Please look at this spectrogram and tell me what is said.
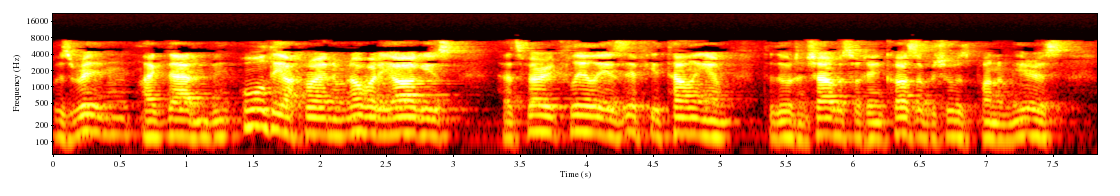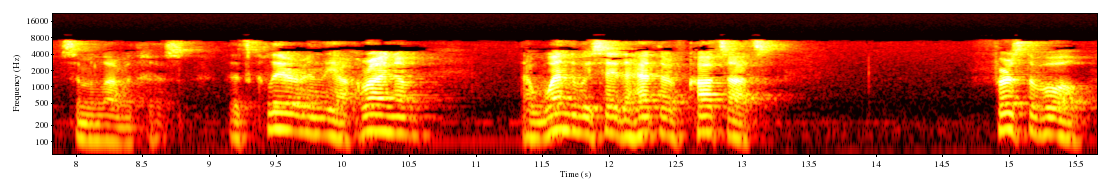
was written like that. And all the Achroinim, nobody argues. That's very clearly as if you're telling him to do it on Shabbos. V'chein Kosvu B'Shuvas Panim Iris Simon Ches. That's clear in the Achroinim that when do we say the heter of Katzatz? First of all,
